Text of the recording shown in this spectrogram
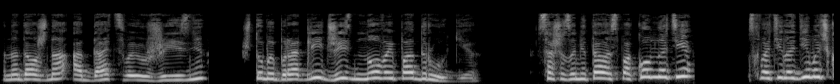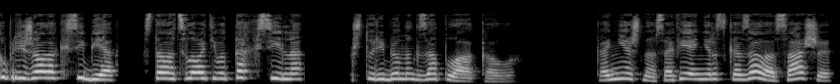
Она должна отдать свою жизнь, чтобы продлить жизнь новой подруги. Саша заметалась по комнате, схватила Димочку, прижала к себе, стала целовать его так сильно, что ребенок заплакал. Конечно, София не рассказала Саше,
